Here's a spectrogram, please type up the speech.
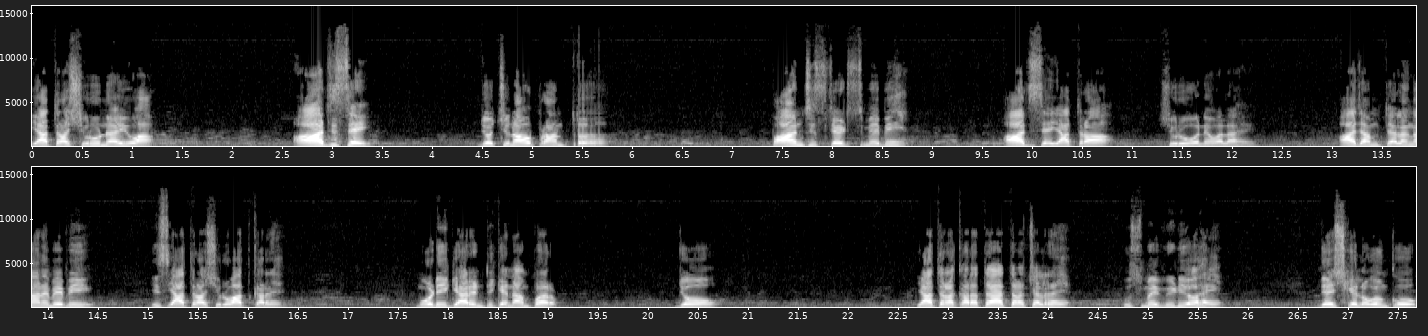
यात्रा शुरू नहीं हुआ। आज से जो चुनाव प्रांत पाँच स्टेट्स में भी आज से यात्रा शुरू होने वाला है। आज हम तेलंगाना में भी इस यात्रा शुरुआत कर रहे मोदी गारंटी के नाम पर जो यात्रा का रथ यात्रा चल रहे उसमें वीडियो है। देश के लोगों को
